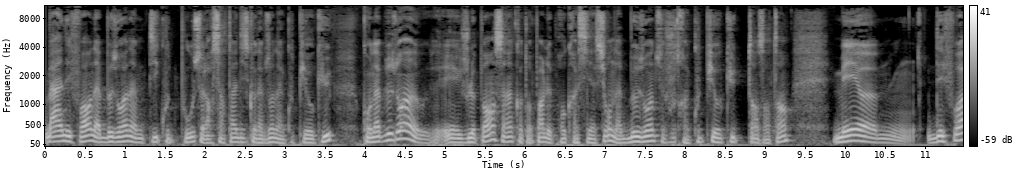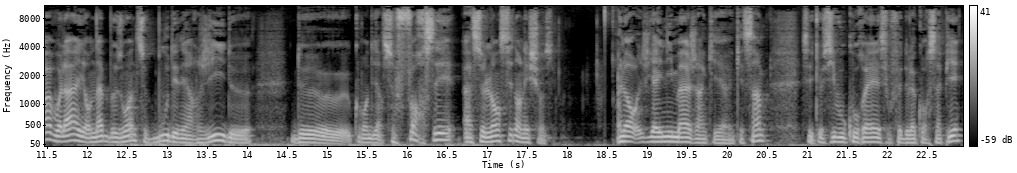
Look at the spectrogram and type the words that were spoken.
bah, des fois, on a besoin d'un petit coup de pouce. Alors, certains disent qu'on a besoin d'un coup de pied au cul, qu'on a besoin, et je le pense, hein, quand on parle de procrastination, on a besoin de se foutre un coup de pied au cul de temps en temps. Mais euh, des fois, voilà, on a besoin de ce bout d'énergie, de, de, comment dire, se forcer à se lancer dans les choses. Alors, il y a une image hein, qui, est, simple, c'est que si vous courez, si vous faites de la course à pied,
